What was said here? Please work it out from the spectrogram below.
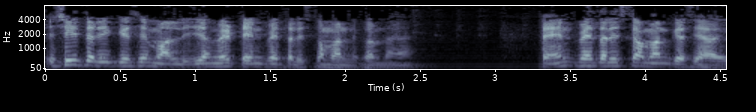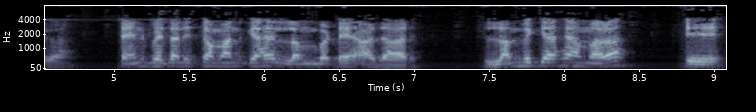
इसी तरीके से मान लीजिए हमें टेन पैंतालीस का मान निकालना है। टेन पैंतालीस का मान कैसे आएगा? टेन पैंतालीस का मान क्या है? लंब बटे आधार। लंब क्या है हमारा? ए।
